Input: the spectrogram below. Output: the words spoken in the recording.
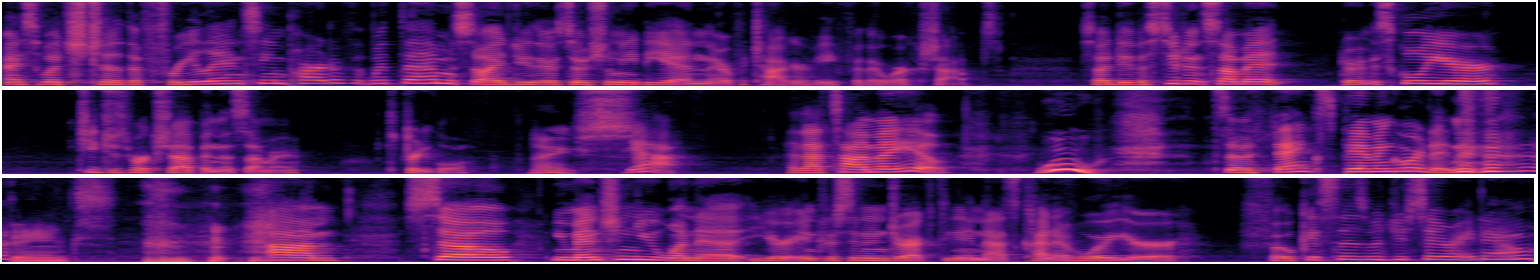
I switched to the freelancing part of with them. So I do their social media and their photography for their workshops. So I do the student summit during the school year, teachers workshop in the summer. It's pretty cool. Nice. Yeah, and that's how I met you. Woo! So thanks, Pam and Gordon. Thanks. um, so you mentioned you wanna, you're interested in directing, and that's kind of where your focus is. Would you say right now?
